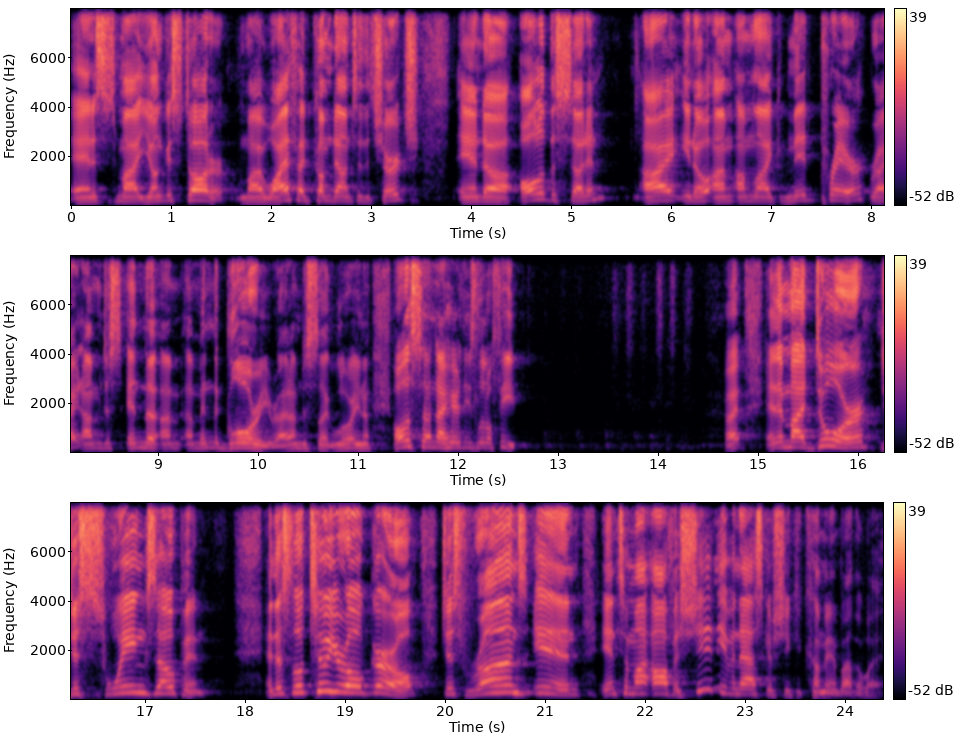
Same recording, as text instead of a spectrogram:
And this is my youngest daughter. My wife had come down to the church, and uh, all of a sudden, I, you know, I'm, I'm like mid prayer, right? I'm just in the, I'm, I'm in the glory, right? I'm just like, Lord, you know. All of a sudden, I hear these little feet, right? And then my door just swings open. And this little two year old girl just runs in into my office. She didn't even ask if she could come in, by the way.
